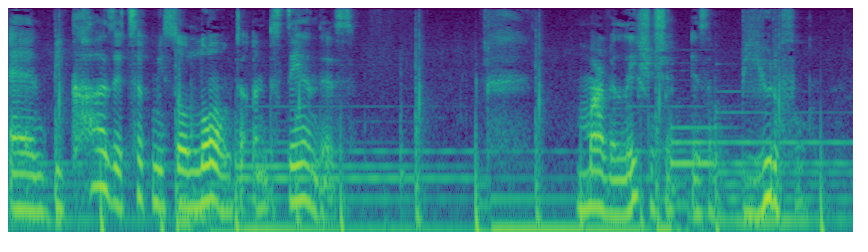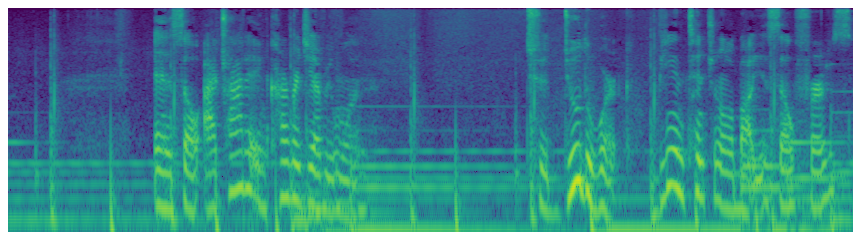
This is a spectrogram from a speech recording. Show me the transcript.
And because it took me so long to understand this, my relationship is beautiful. And so I try to encourage everyone to do the work. Be intentional about yourself first.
